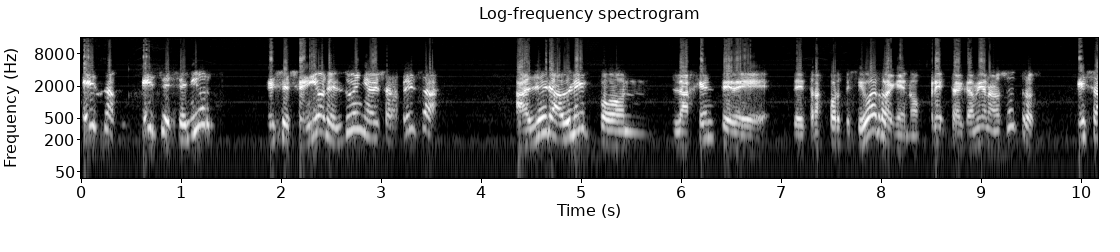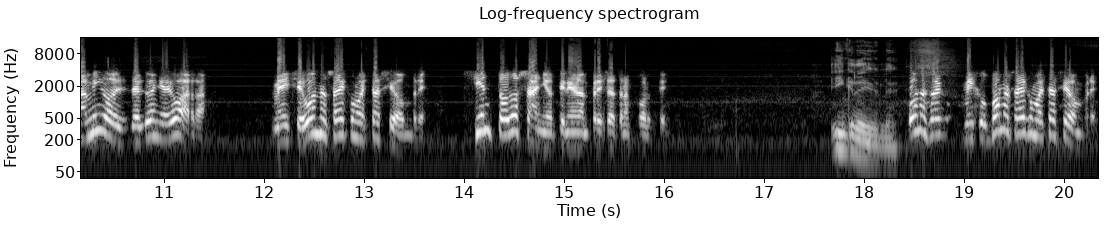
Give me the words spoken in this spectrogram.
esa, ese señor, ese señor, el dueño de esa empresa, ayer hablé con la gente de, de Transportes Ibarra que nos presta el camión a nosotros, es amigo del, del dueño de Ibarra. Me dice, vos no sabés cómo está ese hombre. 102 años tiene la empresa de transporte. Increíble. Vos no sabés, me dijo, vos no sabés cómo está ese hombre.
